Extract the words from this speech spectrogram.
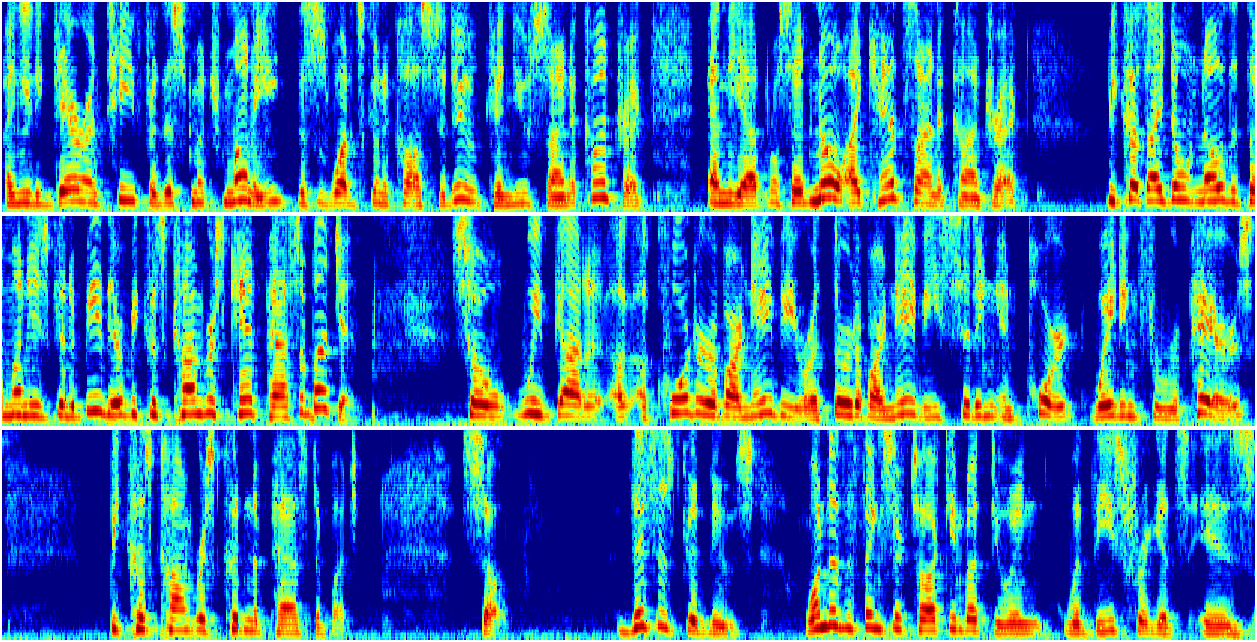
I need a guarantee for this much money. This is what it's going to cost to do. Can you sign a contract? And the admiral said, no, I can't sign a contract because I don't know that the money is going to be there because Congress can't pass a budget. So we've got a, a quarter of our Navy or a third of our Navy sitting in port waiting for repairs because Congress couldn't have passed a budget. So this is good news. One of the things they're talking about doing with these frigates is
